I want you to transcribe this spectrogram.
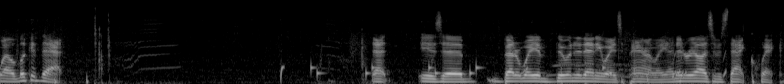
well, look at that. That is a better way of doing it anyways, apparently. I didn't realize it was that quick.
